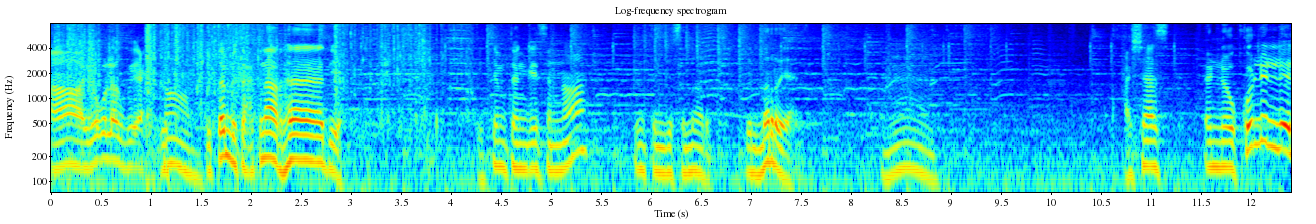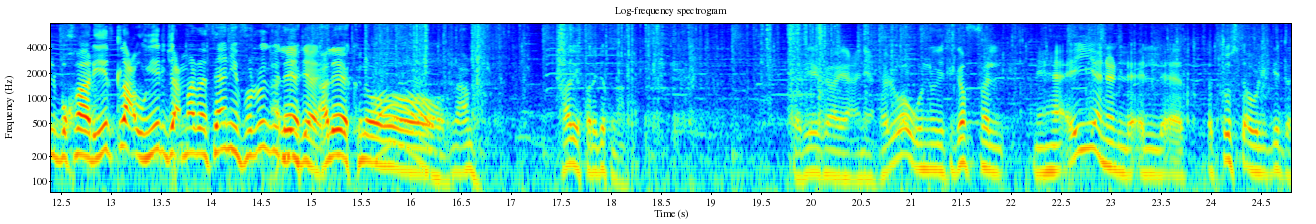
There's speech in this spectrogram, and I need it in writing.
آه يغلق بإحكام. يتم تحت نار هادية. يتم تنقيس النار؟ يمكن تنقص النار بالمرة يعني. امم أساس إنه كل ال- البخار يطلع ويرجع مرة ثانية في الرز عليك والدجاج. عليك نور. نعم. هذه طريقتنا. طريقه يعني حلوة وإنه يتقفل نهائيا ال- ال- التوست أو القدر.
